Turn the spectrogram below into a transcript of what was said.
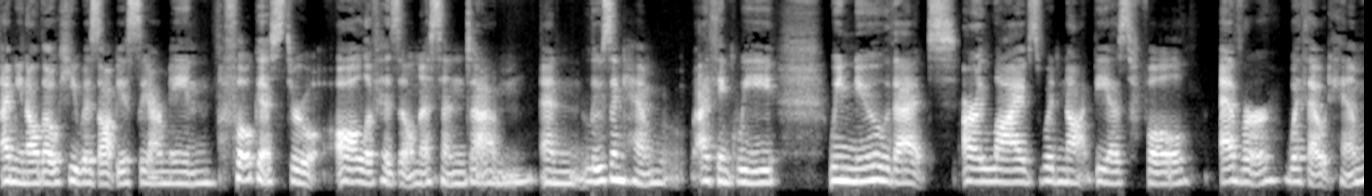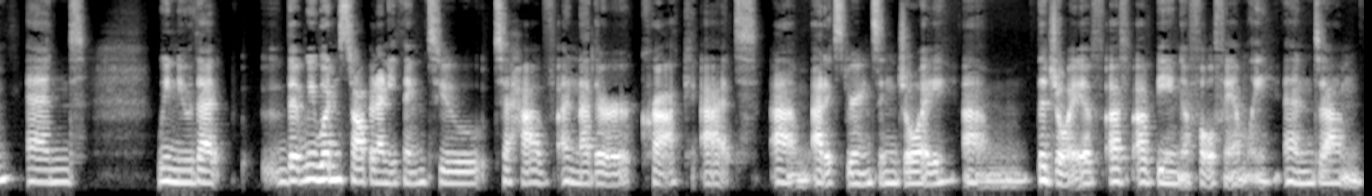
I mean, although he was obviously our main focus through all of his illness and um, and losing him, I think we we knew that our lives would not be as full ever without him, and we knew that that we wouldn't stop at anything to to have another crack at um, at experiencing joy, um, the joy of, of, of being a full family, and um,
